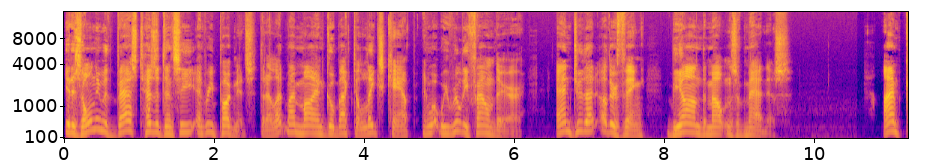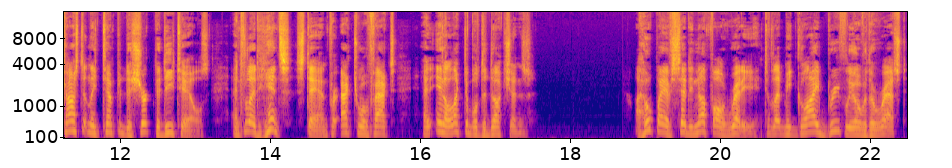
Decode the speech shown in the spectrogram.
It is only with vast hesitancy and repugnance that I let my mind go back to Lake's camp and what we really found there, and do that other thing beyond the mountains of madness. I am constantly tempted to shirk the details and to let hints stand for actual facts and ineluctable deductions. I hope I have said enough already to let me glide briefly over the rest,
